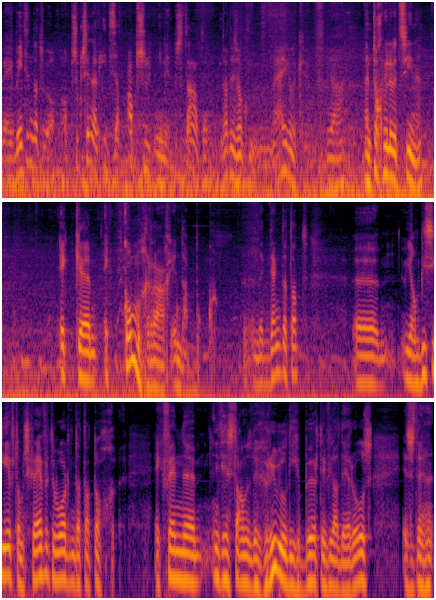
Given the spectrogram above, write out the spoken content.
wij weten dat we op zoek zijn naar iets dat absoluut niet meer bestaat. Hè. Dat is ook eigenlijk, ja. En toch willen we het zien, hè? Ik, eh, ik kom graag in dat boek. En ik denk dat dat, eh, wie ambitie heeft om schrijver te worden, dat dat toch... Ik vind, eh niet instaande de gruwel die gebeurt in Villa de Roos, is het een,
